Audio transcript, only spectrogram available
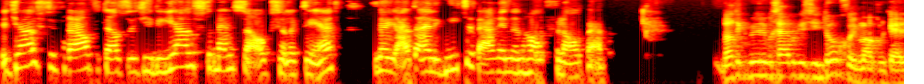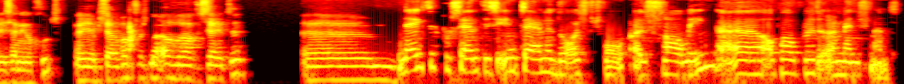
het juiste verhaal vertelt, zodat je de juiste mensen ook selecteert, zodat je uiteindelijk niet daarin een hoog verloop hebt. Wat ik bij jullie begrijp is die doorgroeimogelijkheden zijn heel goed. Je hebt zelf ook volgens mij overal gezeten. Ehm, 90% is interne doorstroming uh, op hoger management.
